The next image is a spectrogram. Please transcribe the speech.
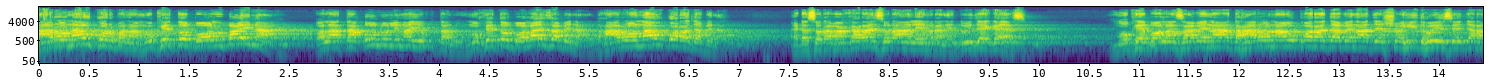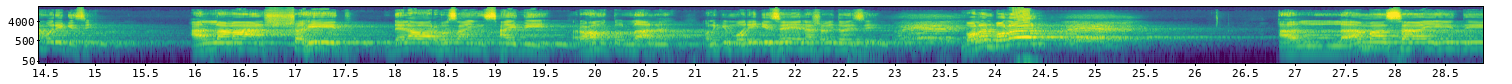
ধারণাও করবা না, মুখে তো বলবাই না। মুখে তো বলা যাবে না, ধারণাও করা যাবে না। এটা সোরা বাকারায় সোরা আলে ইমরানে দুই জায়গায় আছে। মুখে বলা যাবে না, ধারণাও করা যাবে না যে শহীদ হয়েছে, যারা মরে গেছে। আল্লামা শহীদ দেলাওয়ার হোসাইন সাইদি রহমতুল্লাহ উনি কি মরে গেছে না শহীদ হয়েছে? বলেন বলেন। আল্লামা সাইদি,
